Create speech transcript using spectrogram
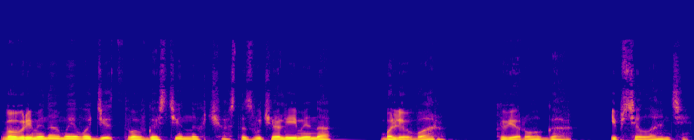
Во времена моего детства в гостиных часто звучали имена Боливар, Квирога и Псиланти.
